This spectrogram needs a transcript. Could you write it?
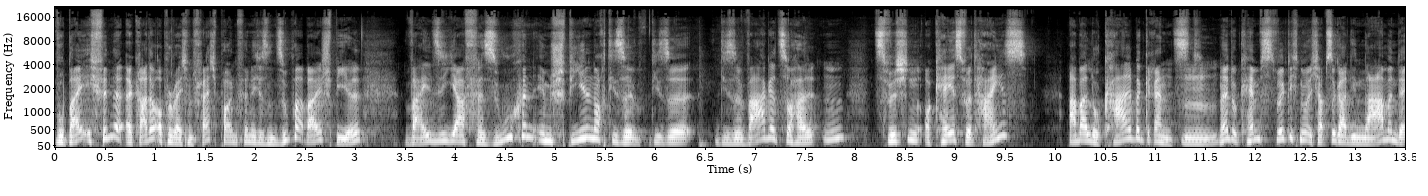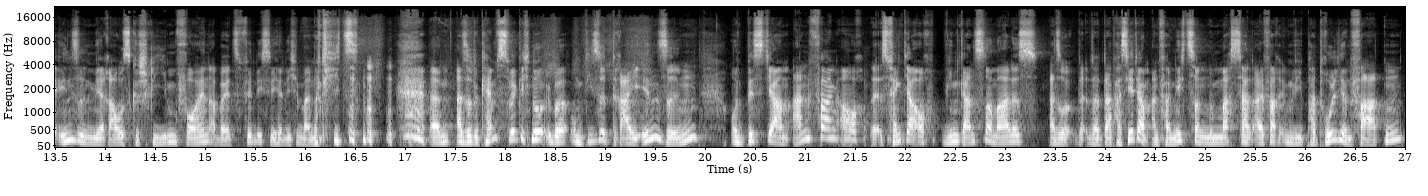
wobei ich finde, äh, gerade Operation Flashpoint finde ich ist ein super Beispiel, weil sie ja versuchen im Spiel noch diese, diese, diese Waage zu halten zwischen, okay, es wird heiß, aber lokal begrenzt. Mhm. Ne, du kämpfst wirklich nur, ich habe sogar die Namen der Inseln mir rausgeschrieben vorhin, aber jetzt finde ich sie hier nicht in meinen Notizen. ähm, also du kämpfst wirklich nur über um diese drei Inseln und bist ja am Anfang auch, es fängt ja auch wie ein ganz normales, also da, da passiert ja am Anfang nichts, sondern du machst halt einfach irgendwie Patrouillenfahrten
